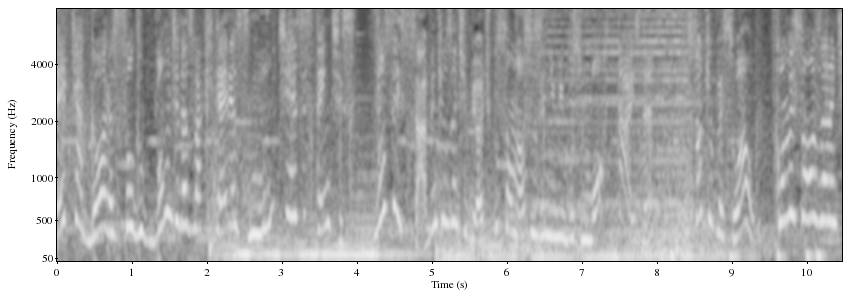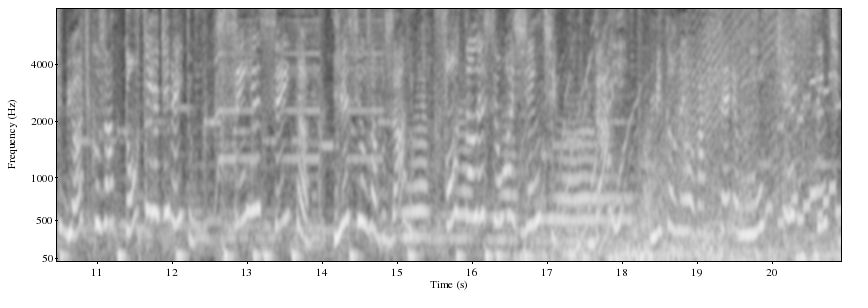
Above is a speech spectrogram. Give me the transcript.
É que agora sou do bonde das bactérias multiresistentes. Vocês sabem que os antibióticos são nossos inimigos mortais, né? Só que o pessoal começou a usar antibióticos à torta e à direito, sem receita. E esse uso abusado fortaleceu a gente. Daí, me tornei uma bactéria multiresistente.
